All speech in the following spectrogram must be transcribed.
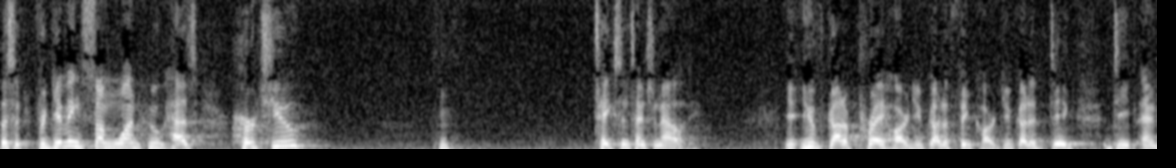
Listen, forgiving someone who has hurt you hmm, takes intentionality. You, have got to pray hard. You've got to think hard. You've got to dig deep. And,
